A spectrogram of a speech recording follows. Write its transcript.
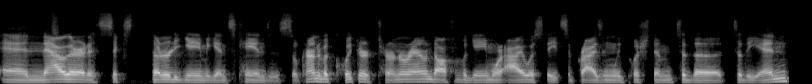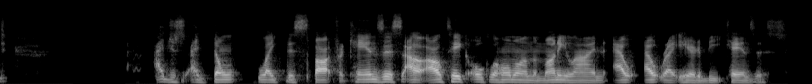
and now they're at a 6:30 game against Kansas. So kind of a quicker turnaround off of a game where Iowa State surprisingly pushed them to the to the end. I just I don't like this spot for Kansas. I'll, I'll take Oklahoma on the money line out outright here to beat Kansas.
